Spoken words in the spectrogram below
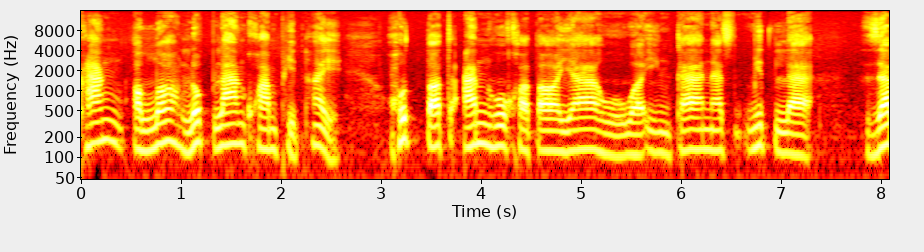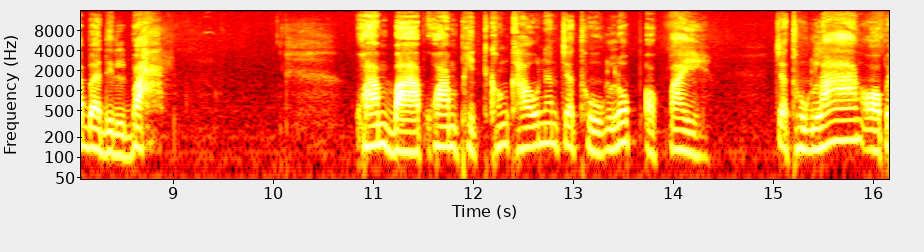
ครั้ง อัลลอฮ์ลบล้างความผิดให้ حطت عنه خطاياه وإن كانت مثل زبد البحر ความบาปความผิดของเขานั้นจะถูกลบออกไป จะถูกล้างออกไป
